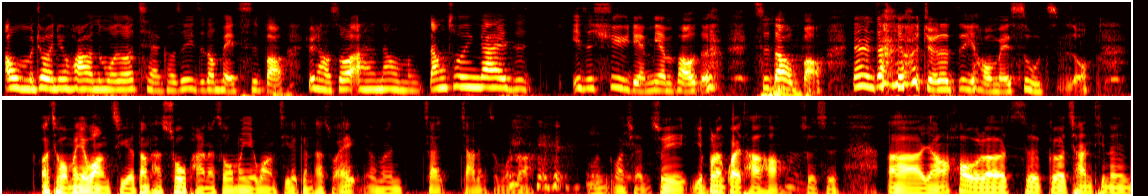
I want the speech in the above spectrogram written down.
啊，我们就已经花了那么多钱，可是一直都没吃饱，就想说，啊，那我们当初应该一直一直续一点面包的，吃到饱。但是这样又觉得自己好没素质哦。而且我们也忘记了，当他收盘的时候，我们也忘记了跟他说，哎，我们再加点什么的。我们完全，所以也不能怪他哈，确实。啊，然后呢，这个餐厅呢，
